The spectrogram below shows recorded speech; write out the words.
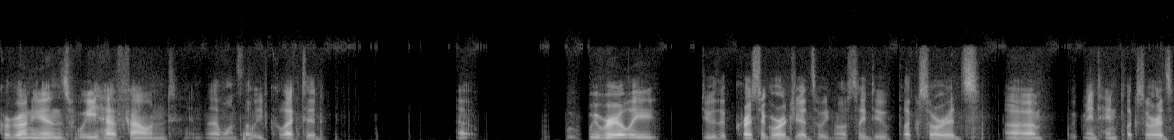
gorgonians we have found in the ones that we've collected, uh, we rarely do the chrysogorgids. We mostly do plexaurids. Um, we've maintained plexaurids,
